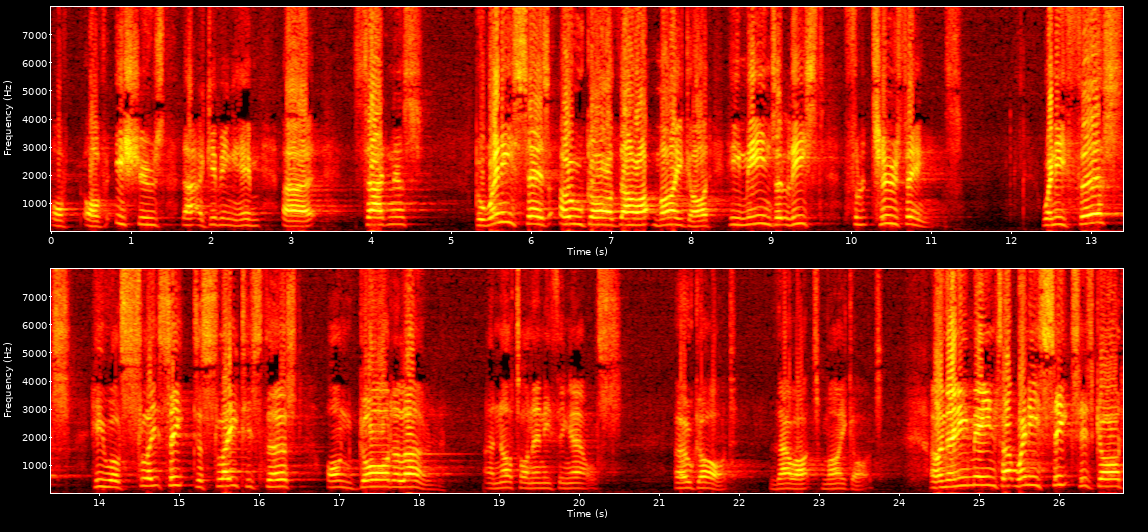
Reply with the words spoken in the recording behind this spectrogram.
of, of issues that are giving him uh, sadness. But when he says, O God, thou art my God, he means at least two things. When he thirsts, he will sl- seek to slate his thirst on God alone and not on anything else. O God, thou art my God. And then he means that when he seeks his God,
